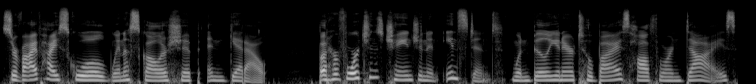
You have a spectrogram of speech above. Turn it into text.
survive high school, win a scholarship, and get out. But her fortunes change in an instant when billionaire Tobias Hawthorne dies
